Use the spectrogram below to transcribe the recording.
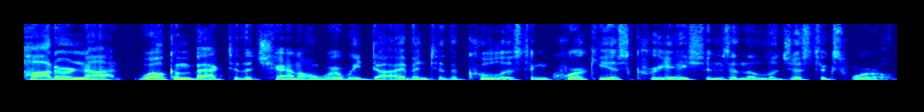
Hot or not, welcome back to the channel where we dive into the coolest and quirkiest creations in the logistics world.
